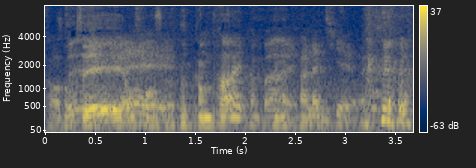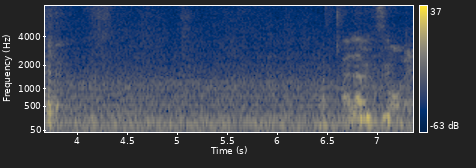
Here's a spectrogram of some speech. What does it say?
Santé en Hey. français. Kampai. Kanpai. À la tière. I love this moment.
